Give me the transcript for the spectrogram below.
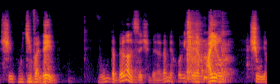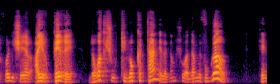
שהוא ייוולד, והוא מדבר על זה שבן אדם יכול להישאר עיר, שהוא יכול להישאר עיר פרא, לא רק שהוא תינוק קטן, אלא גם שהוא אדם מבוגר. כן,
